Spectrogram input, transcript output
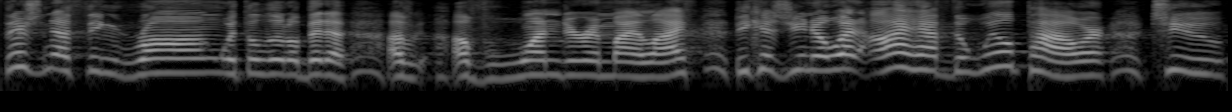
There's nothing wrong with a little bit of, of, of wonder in my life because you know what? I have the willpower to,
